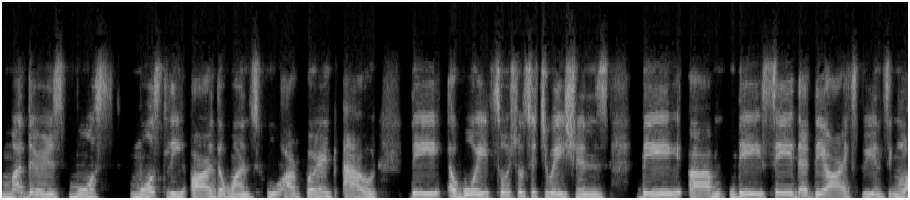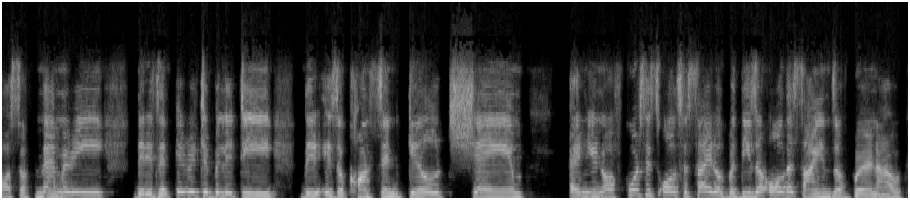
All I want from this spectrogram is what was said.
mothers most mostly are the ones who are burnt out. They avoid social situations. They um, they say that they are experiencing loss of memory. There is an irritability. There is a constant guilt, shame and you know of course it's all societal but these are all the signs of burnout.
